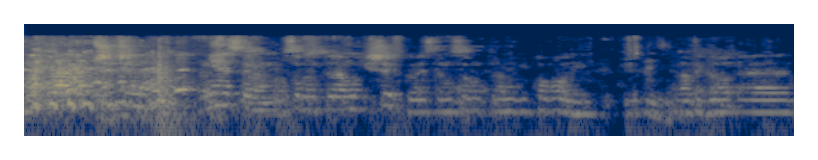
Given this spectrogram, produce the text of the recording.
z naturalnych przyczyn nie jestem osobą, która mówi szybko, jestem osobą, która mówi powoli. Dlatego, e,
